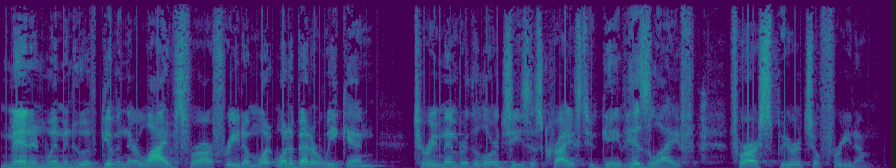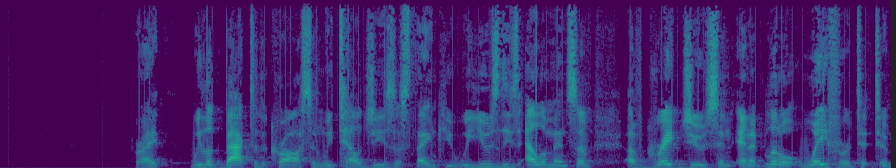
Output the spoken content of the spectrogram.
men and women who have given their lives for our freedom. What, what a better weekend to remember the Lord Jesus Christ who gave his life for our spiritual freedom. Right? We look back to the cross and we tell Jesus, thank you. We use these elements of of grape juice and, and a little wafer to, to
